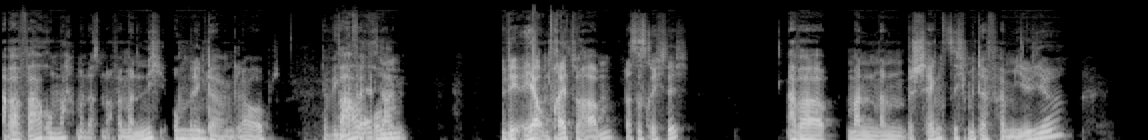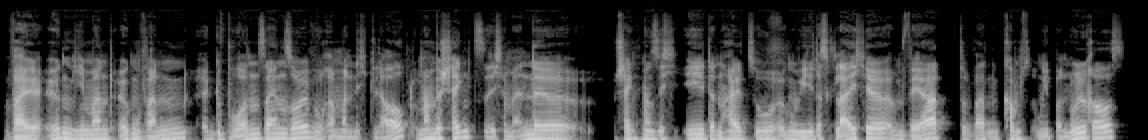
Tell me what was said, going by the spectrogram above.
Aber warum macht man das noch, wenn man nicht unbedingt daran glaubt? Wegen Warum? Ja, um frei zu haben, das ist richtig. Aber man, man beschenkt sich mit der Familie, weil irgendjemand irgendwann äh, geboren sein soll, woran man nicht glaubt. Und man beschenkt sich. Am Ende schenkt man sich eh dann halt so irgendwie das Gleiche im Wert. Dann kommt es irgendwie bei Null raus.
